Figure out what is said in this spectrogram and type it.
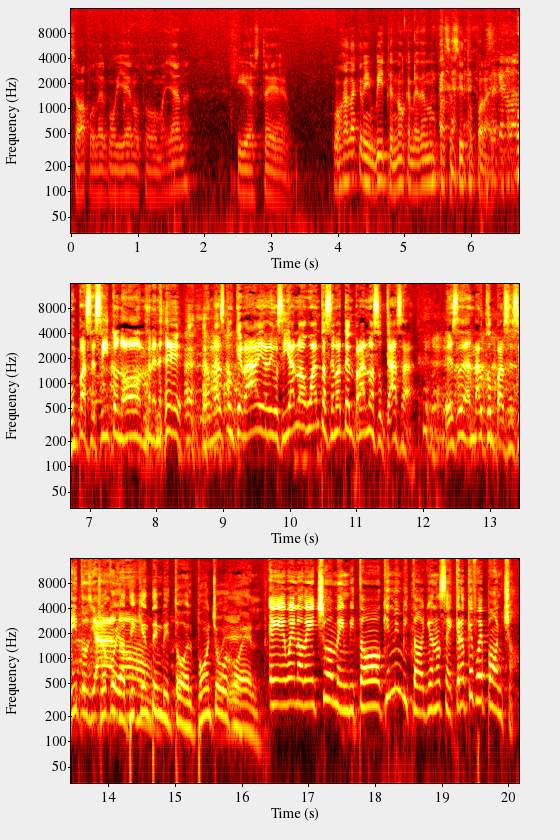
se va a poner muy lleno todo mañana y este Ojalá que me inviten, ¿no? Que me den un pasecito por ahí. un pasecito, no, René. Nada más con que vaya. Digo, si ya no aguanta, se va temprano a su casa. Eso de andar con pasecitos ya. Choco, ¿y a ti quién te invitó? ¿El Poncho o Joel? Eh, bueno, de hecho, me invitó. ¿Quién me invitó? Yo no sé. Creo que fue Poncho.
